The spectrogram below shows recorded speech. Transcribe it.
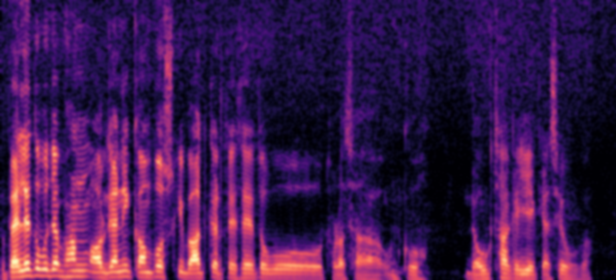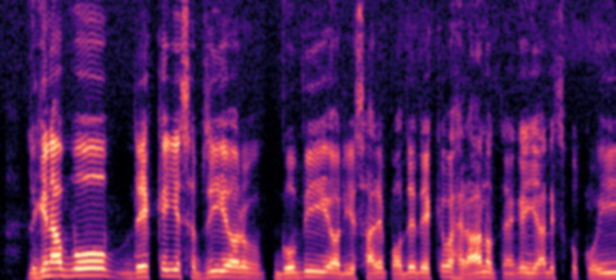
तो पहले तो वो जब हम ऑर्गेनिक कंपोस्ट की बात करते थे तो वो थोड़ा सा उनको डाउट था कि ये कैसे होगा। लेकिन अब वो देख के ये सब्ज़ी और गोभी और ये सारे पौधे देख के वो हैरान होते हैं कि यार इसको कोई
